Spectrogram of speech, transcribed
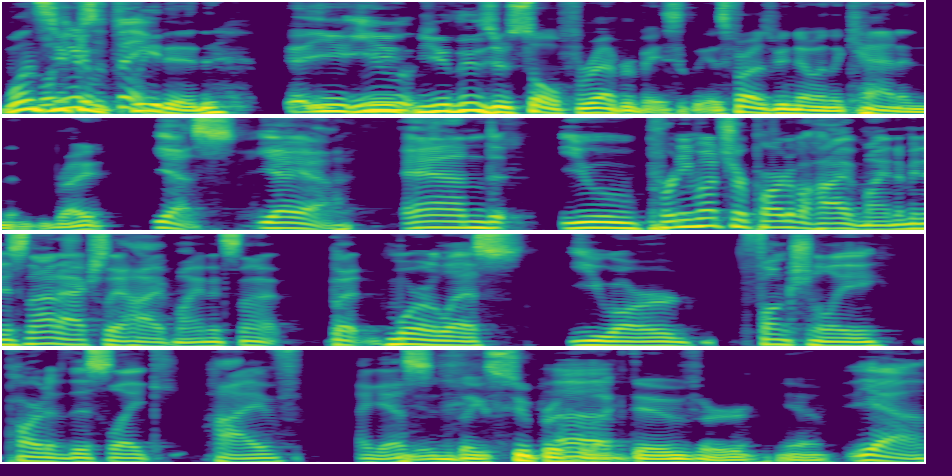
Once well, you're completed, uh, you, you, you you lose your soul forever, basically, as far as we know in the canon. Then, right? Yes. Yeah. Yeah. And you pretty much are part of a hive mind. I mean, it's not actually a hive mind. It's not, but more or less, you are functionally part of this like hive I guess. Like super uh, collective uh, or yeah. Yeah.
